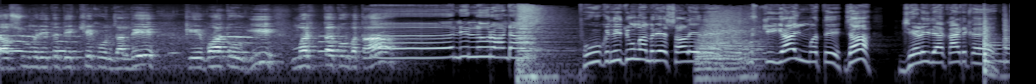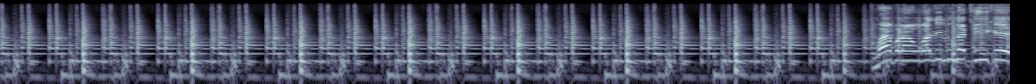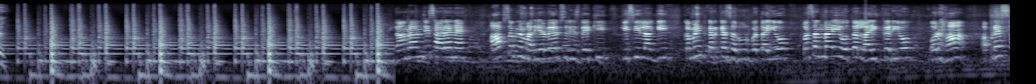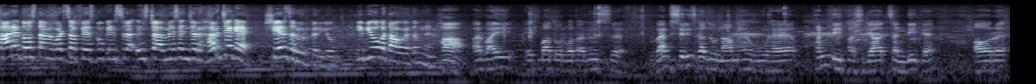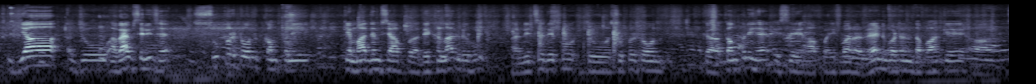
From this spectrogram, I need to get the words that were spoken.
आँसू मेरे तो देखे कौन जाते के बात होगी? मरता तो बता। लिल्लू रांडा। फूक नहीं दूँगा मेरे साले ने। उसकी या हिम्मत जा जेड़ी ले काट के मैं बनाऊँगा लीलू ने ठीक है। राम राम जी सारे ने। आप सबने हमारी वेब सीरीज़ देखी किसी लगी कमेंट करके ज़रूर बताइयो। पसंद आई हो तो लाइक करियो। और हाँ अपने सारे दोस्तों में व्हाट्सएप फेसबुक इंस्टा मैसेंजर हर जगह शेयर ज़रूर करियो। ये भी वो बताओगे तुमने। हाँ और भाई एक बात और बता दूँ इस वेब सीरीज़ का जो नाम है वो है फंडी फंस गया चंडी के और यह जो वेब सीरीज़ है सुपर टोन कंपनी के माध्यम से आप देखने लग रहे हो। और नीचे देखो जो सुपर टोन कंपनी है इसे आप एक बार रेड बटन दबा के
